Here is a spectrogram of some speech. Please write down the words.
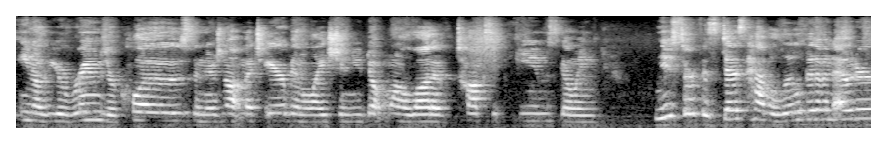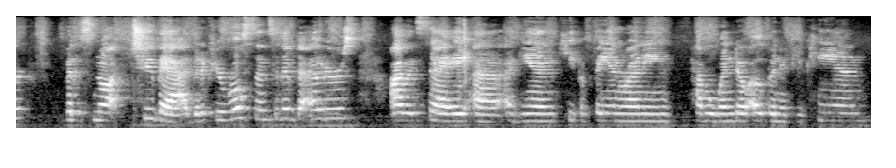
you know, your rooms are closed and there's not much air ventilation, you don't want a lot of toxic fumes going. New Surface does have a little bit of an odor, but it's not too bad. But if you're real sensitive to odors, I would say, uh, again, keep a fan running, have a window open if you can.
